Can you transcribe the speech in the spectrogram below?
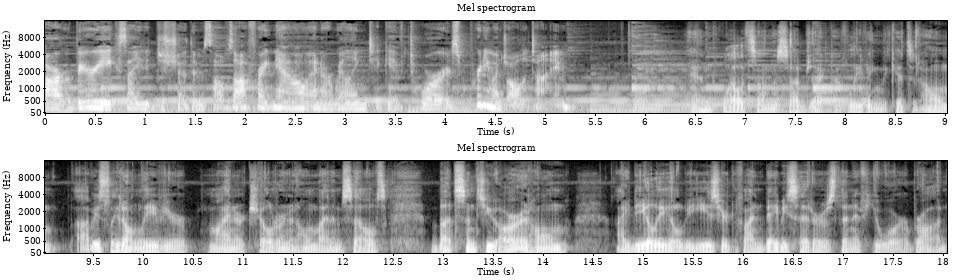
are very excited to show themselves off right now and are willing to give tours pretty much all the time. And while it's on the subject of leaving the kids at home, obviously don't leave your minor children at home by themselves. But since you are at home, ideally it'll be easier to find babysitters than if you were abroad.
